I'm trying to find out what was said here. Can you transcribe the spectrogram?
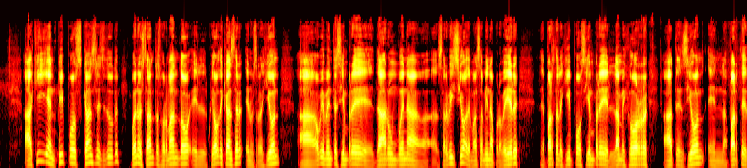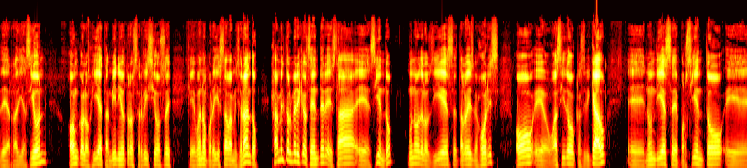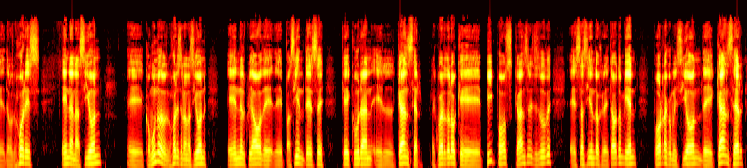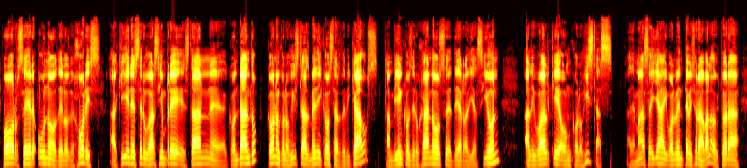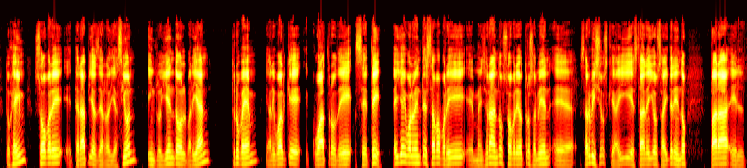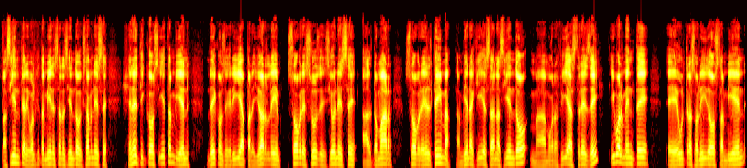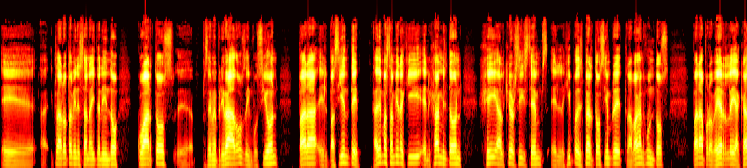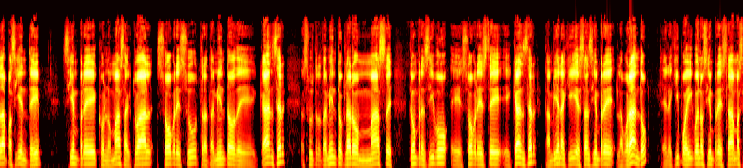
Aquí en People's Cancer Institute, bueno, están transformando el cuidado de cáncer en nuestra región. A, obviamente siempre dar un buen ah, servicio, además también a proveer de parte del equipo siempre la mejor atención en la parte de radiación, oncología también y otros servicios eh, que, bueno, por ahí estaba mencionando. Hamilton Medical Center está eh, siendo uno de los 10 eh, tal vez mejores o, o ha sido clasificado en un 10% eh, de los mejores en la nación, eh, como uno de los mejores en la nación en el cuidado de, pacientes eh, que curan el cáncer. Recuérdalo que People's Cancer Institute está siendo acreditado también por la Comisión de Cáncer por ser uno de los mejores. Aquí en este lugar siempre están contando con oncologistas médicos certificados, también con cirujanos de radiación, al igual que oncologistas. Además, ella igualmente mencionaba, la doctora Duheim, sobre eh, terapias de radiación, incluyendo el Varian, Trubem, al igual que 4DCT. Ella igualmente estaba por ahí eh, mencionando sobre otros también eh, servicios que ahí están ellos ahí teniendo para el paciente, al igual que también están haciendo exámenes genéticos y también de consejería para ayudarle sobre sus decisiones al tomar sobre el tema. También aquí están haciendo mamografías 3D Igualmente, eh, ultrasonidos también, eh, ah, claro, también están ahí teniendo cuartos eh, semi-privados de infusión para el paciente. Además, también aquí en Hamilton, Health Care Systems, el equipo de expertos siempre trabajan juntos para proveerle a cada paciente siempre con lo más actual sobre su tratamiento de cáncer, su tratamiento, claro, más comprensivo eh, sobre este eh, cáncer. También aquí están siempre laborando. El equipo ahí, bueno, siempre está más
